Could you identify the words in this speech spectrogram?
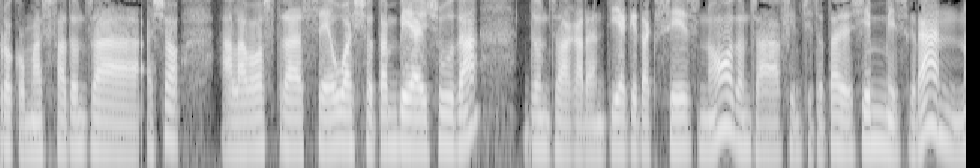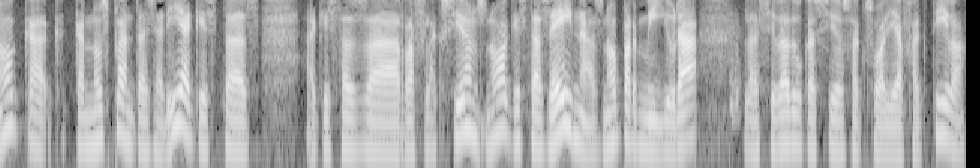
però com es fa doncs, a, això, a la vostra seu, això també ajuda doncs, a garantir aquest accés no? doncs a, fins i tot a gent més gran no? que, que no es plantejaria aquestes, aquestes uh, reflexions, no? aquestes eines no? per millorar la seva educació sexual i afectiva.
